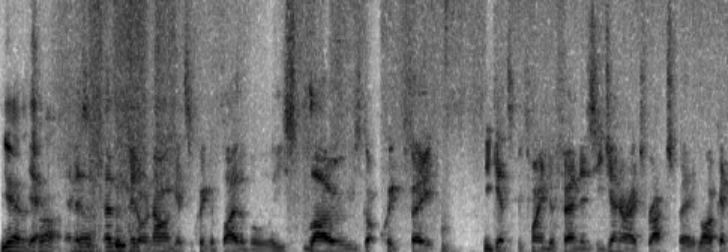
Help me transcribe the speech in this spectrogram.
Yeah, that's yeah. right. And yeah. as, a, as, a, middle, no one gets a quicker play the ball. He's low, he's got quick feet, he gets between defenders, he generates ruck speed. Like an,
